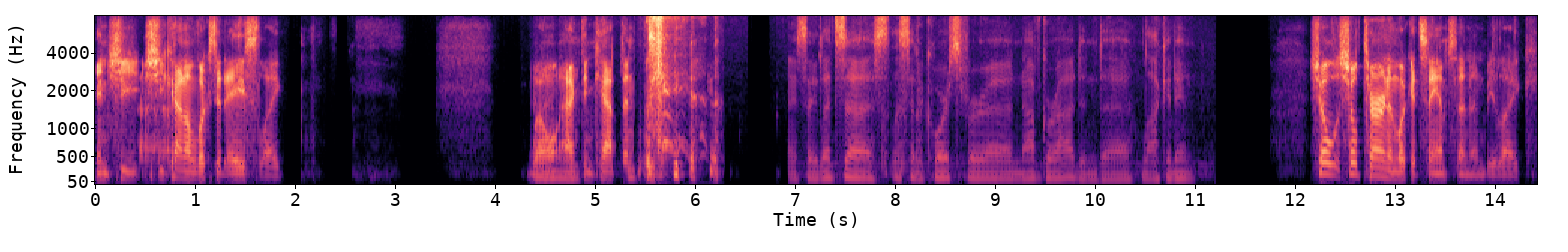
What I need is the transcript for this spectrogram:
And she she Uh, kind of looks at Ace like, well, acting captain. I say let's uh let's set a course for uh, Novgorod and uh, lock it in. She'll she'll turn and look at Sampson and be like,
